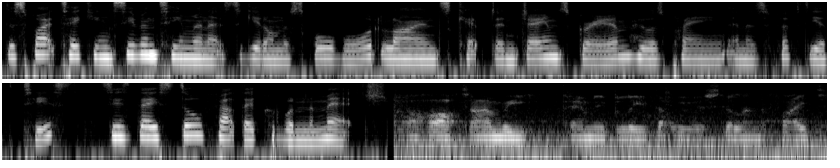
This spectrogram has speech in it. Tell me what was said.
Despite taking 17 minutes to get on the scoreboard, Lions captain James Graham, who was playing in his 50th test, says they still felt they could win the match. At half time, we firmly believed that we were still in the fight.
